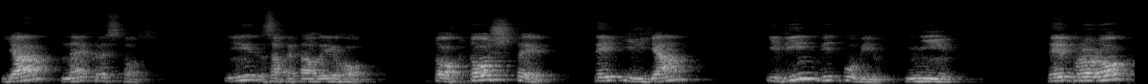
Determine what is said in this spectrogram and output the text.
Я не Христос. І запитали його, то хто ж ти? Ти Ілля? І він відповів: Ні. Ти пророк?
